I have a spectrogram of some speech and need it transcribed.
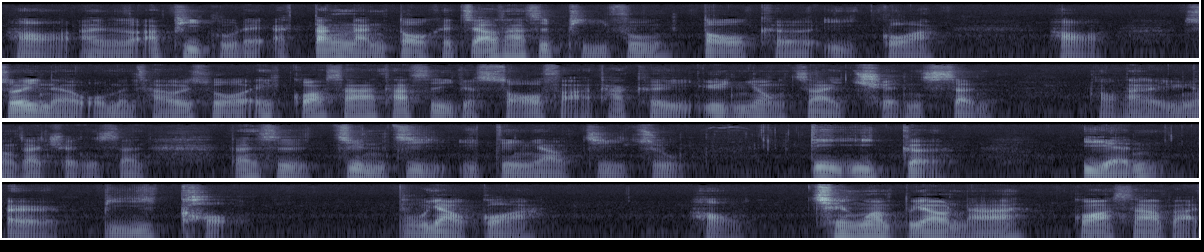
好，按说啊屁股嘞，啊当然都可以，只要它是皮肤都可以刮，好，所以呢，我们才会说，哎，刮痧它是一个手法，它可以运用在全身，好，它可以运用在全身，但是禁忌一定要记住，第一个，眼、耳、鼻、口不要刮，好，千万不要拿。刮痧板，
